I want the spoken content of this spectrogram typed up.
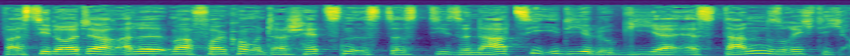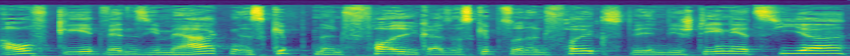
was die Leute auch alle immer vollkommen unterschätzen, ist, dass diese Nazi-Ideologie ja erst dann so richtig aufgeht, wenn sie merken, es gibt einen Volk, also es gibt so einen Volkswillen. Wir stehen jetzt hier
